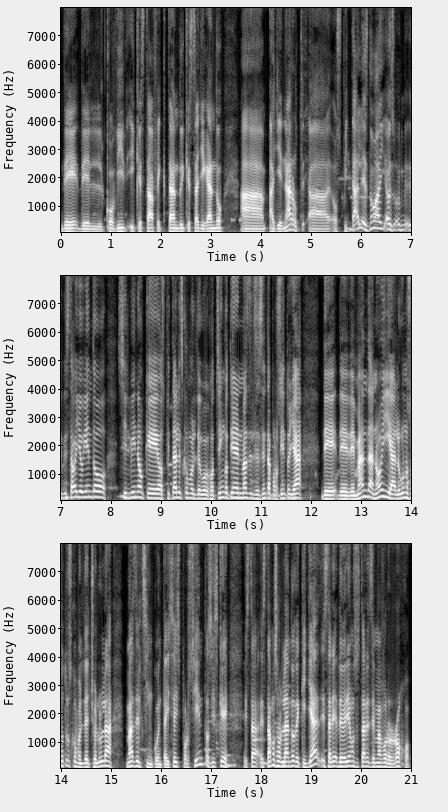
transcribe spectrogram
de, del COVID y que está afectando y que está llegando a, llenar a hospitales, ¿no? Hay, estaba yo viendo, Silvino, que hospitales como el de Huejotzingo tienen más del 60% ya de, demanda, ¿no? Y algunos otros como el de Cholula más del 56%. Así es que está, estamos hablando de que ya estaría, deberíamos estar en semáforo rojo,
